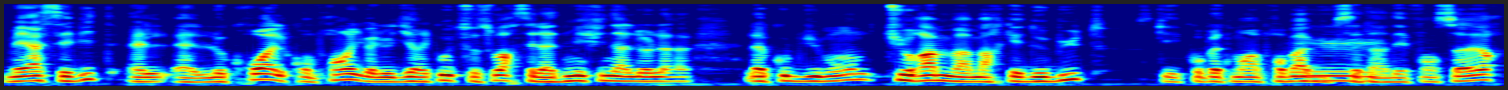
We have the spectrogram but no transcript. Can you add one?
mais assez vite, elle, elle le croit, elle comprend. Il va lui dire, écoute, ce soir, c'est la demi-finale de la, la Coupe du Monde. Thuram va marquer deux buts, ce qui est complètement improbable vu que c'est Mhm. un défenseur.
